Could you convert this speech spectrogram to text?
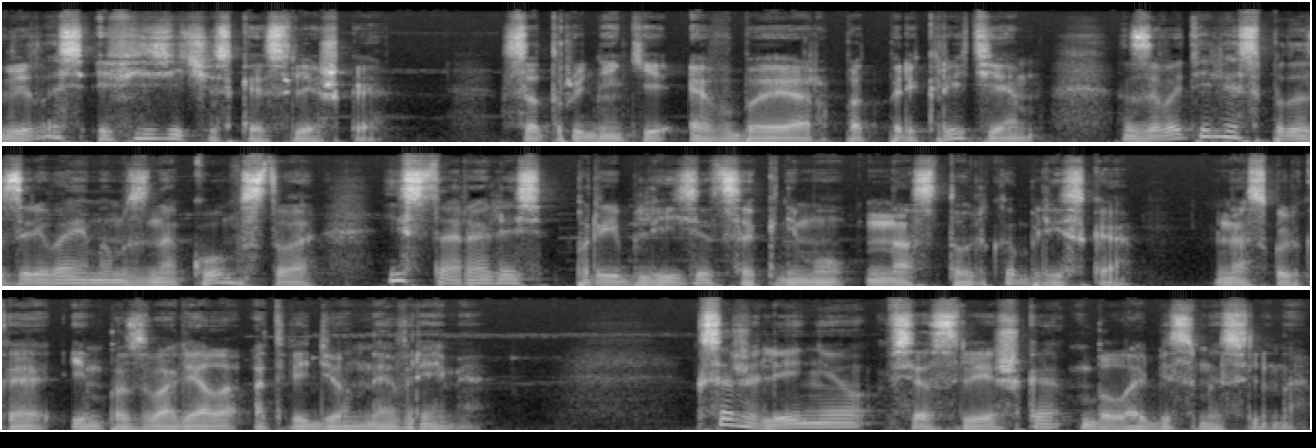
велась и физическая слежка – Сотрудники ФБР под прикрытием заводили с подозреваемым знакомство и старались приблизиться к нему настолько близко, насколько им позволяло отведенное время. К сожалению, вся слежка была бессмысленна.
